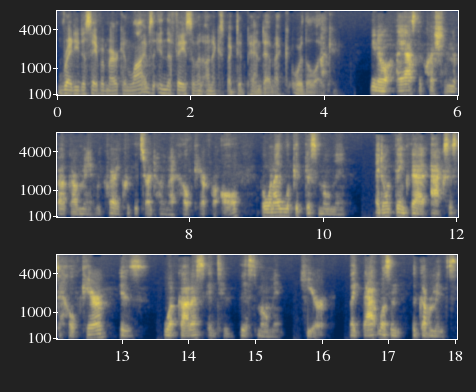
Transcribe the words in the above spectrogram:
ready to save American lives in the face of an unexpected pandemic or the like. You know, I asked the question about government. We very quickly started talking about healthcare for all. But when I look at this moment, I don't think that access to healthcare is what got us into this moment here. Like that wasn't the government's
